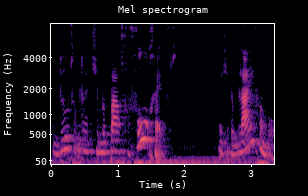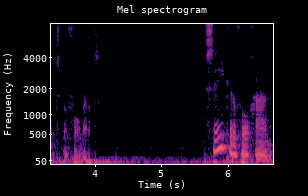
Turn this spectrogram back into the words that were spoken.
doet omdat je een bepaald gevoel geeft, dat je er blij van wordt bijvoorbeeld zeker ervoor gaan.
